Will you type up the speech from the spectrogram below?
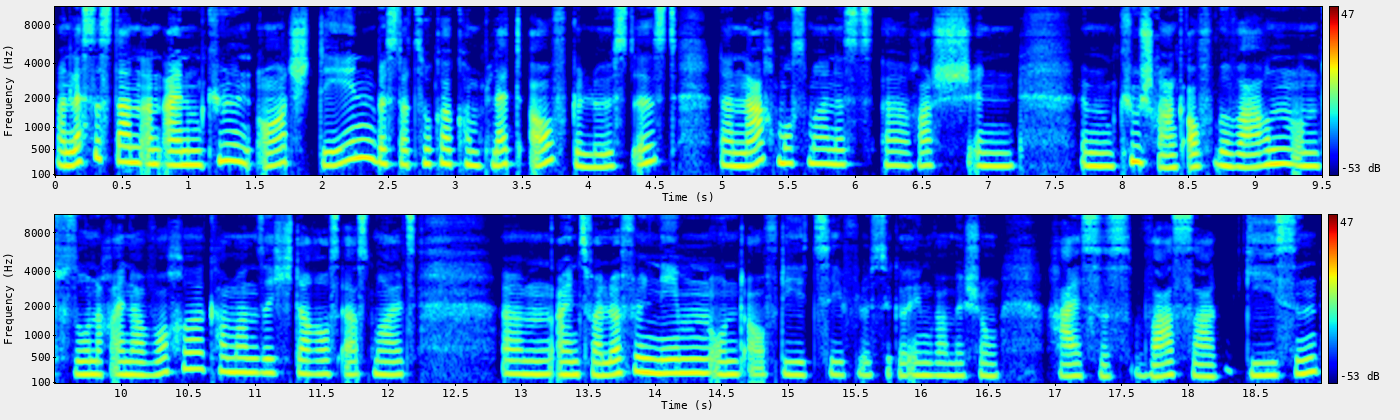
Man lässt es dann an einem kühlen Ort stehen, bis der Zucker komplett aufgelöst ist. Danach muss man es äh, rasch in, im Kühlschrank aufbewahren und so nach einer Woche kann man sich daraus erstmals ähm, ein, zwei Löffel nehmen und auf die zähflüssige Ingwermischung heißes Wasser gießen.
